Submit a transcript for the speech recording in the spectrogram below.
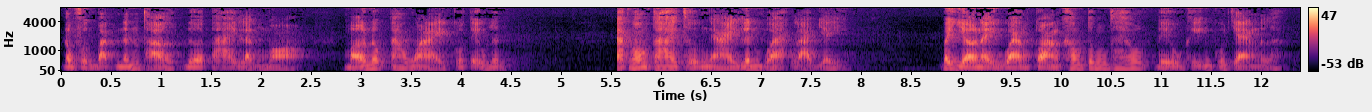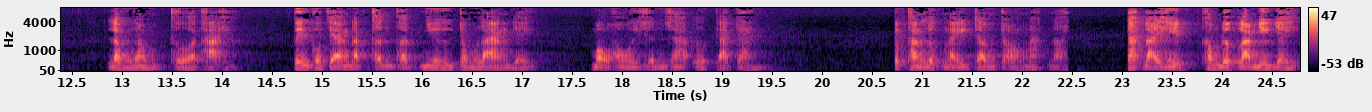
Đông Phương Bạch nín thở, đưa tay lần mò, mở nút áo ngoài của Tiểu Linh. Các ngón tay thường ngày linh hoạt là vậy. Bây giờ này hoàn toàn không tuân theo điều khiển của chàng nữa. Lóng ngóng thừa thải. Tim của chàng đập thình thịch như trống làng vậy. Mồ hôi rịn ra ướt cả trán. Trúc Thanh lúc này trợn tròn mắt nói. Các đại hiệp không được làm như vậy.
